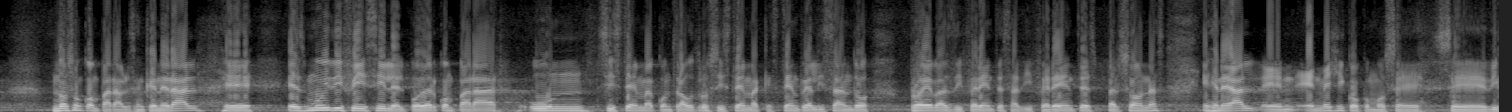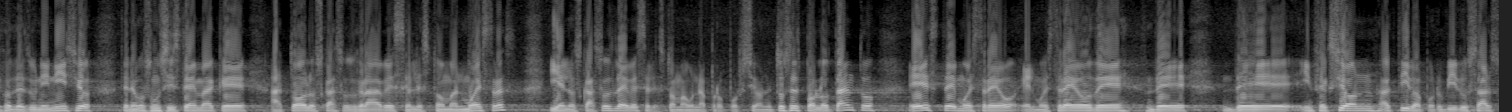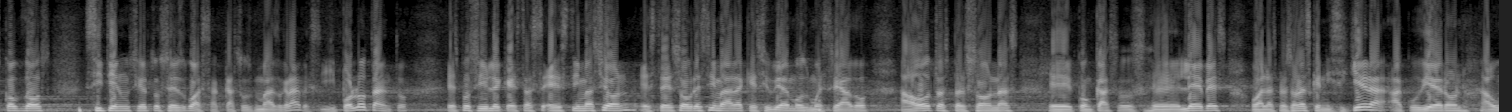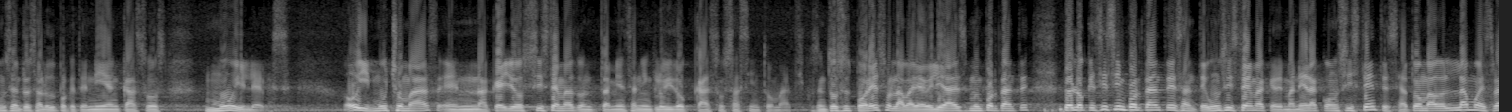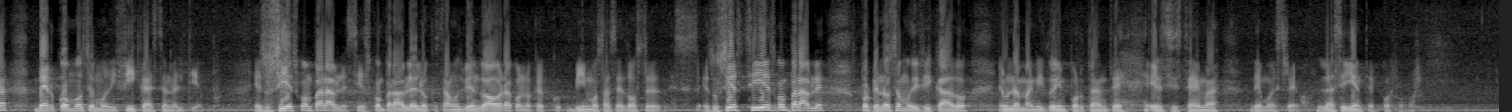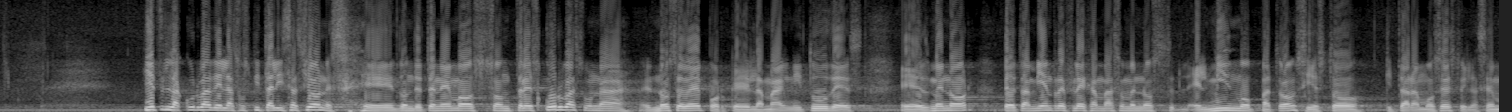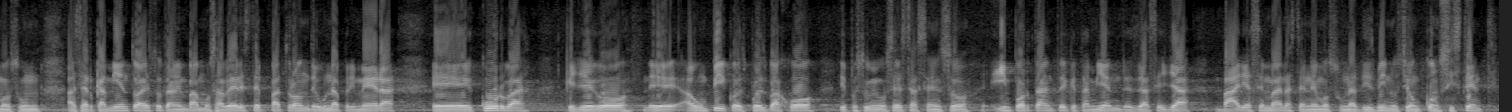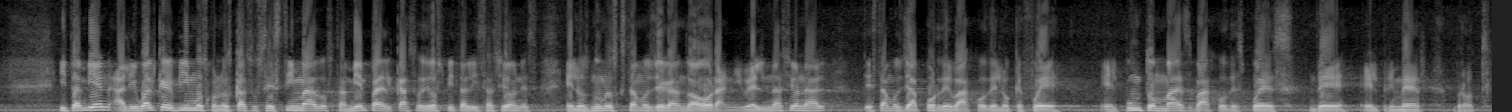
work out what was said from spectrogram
no son comparables. En general, eh, es muy difícil el poder comparar un sistema contra otro sistema que estén realizando pruebas diferentes a diferentes personas. En general, en, México, como se, dijo desde un inicio, tenemos un sistema que a todos los casos graves se les toman muestras y en los casos leves se les toma una proporción. Entonces, por lo tanto, este muestreo, el muestreo de, de infección activa por virus SARS-CoV-2, sí tiene un cierto sesgo hasta casos más graves y por lo tanto es posible que esta estimación esté sobreestimada que si hubiéramos muestreado a otras personas eh, con casos eh, leves o a las personas que ni siquiera acudieron a un centro de salud porque tenían casos muy leves. Y mucho más en aquellos sistemas donde también se han incluido casos asintomáticos. Entonces, por eso la variabilidad es muy importante, pero lo que sí es importante es ante un sistema que de manera consistente se ha tomado la muestra, ver cómo se modifica esto en el tiempo. Eso sí es comparable, sí es comparable lo que estamos viendo ahora con lo que vimos hace dos, tres meses. Eso sí es, sí es comparable porque no se ha modificado en una magnitud importante el sistema de muestreo. La siguiente, por favor. Y esta es la curva de las hospitalizaciones, eh, donde tenemos, son tres curvas, una eh, no se ve porque la magnitud es, es menor, pero también refleja más o menos el mismo patrón. Si esto quitáramos esto y le hacemos un acercamiento a esto, también vamos a ver este patrón de una primera eh, curva que llegó a un pico, después bajó y pues tuvimos este ascenso importante que también desde hace ya varias semanas tenemos una disminución consistente. Y también, al igual que vimos con los casos estimados, también para el caso de hospitalizaciones, en los números que estamos llegando ahora a nivel nacional, estamos ya por debajo de lo que fue el punto más bajo después del primer brote.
